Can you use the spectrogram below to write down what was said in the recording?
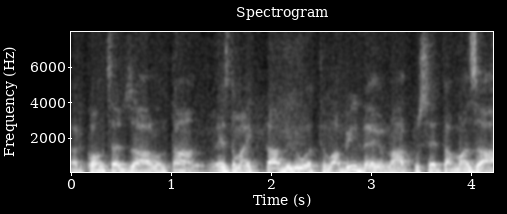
ar koncertu zāli tā. Es domāju, ka tā bija ļoti laba ideja un ārpusē tā mazā,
